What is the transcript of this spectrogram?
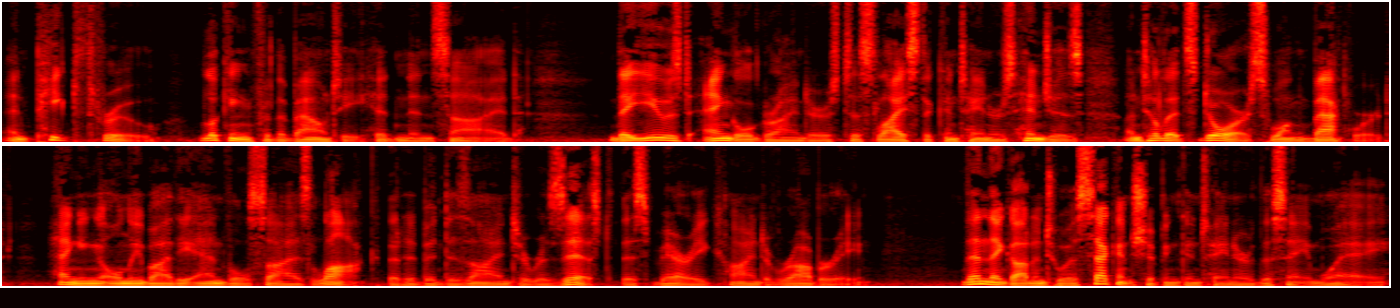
and peeked through, looking for the bounty hidden inside. They used angle grinders to slice the container's hinges until its door swung backward hanging only by the anvil sized lock that had been designed to resist this very kind of robbery. Then they got into a second shipping container the same way.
